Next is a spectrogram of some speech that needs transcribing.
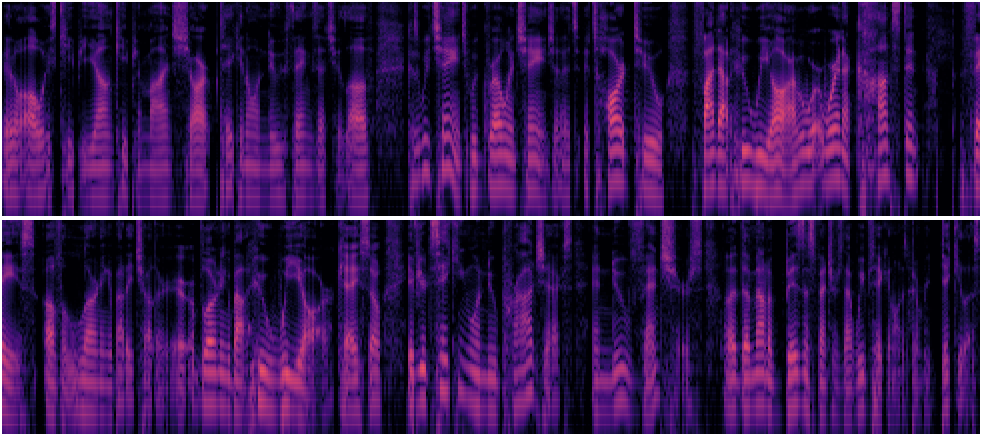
It'll always keep you young, keep your mind sharp, taking on new things that you love. Because we change, we grow and change, and it's it's hard to find out who we are. I mean, we're we're in a constant phase of learning about each other, of learning about who we are. Okay, so if you're taking on new projects and new ventures, uh, the amount of business ventures that we've taken on has been ridiculous.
